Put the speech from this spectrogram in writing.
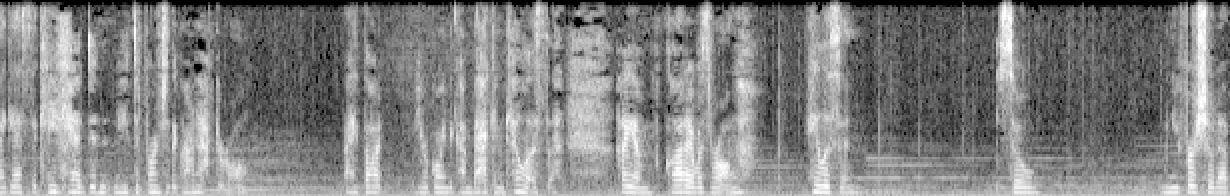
I guess Acadia didn't need to burn to the ground after all. I thought you were going to come back and kill us. I am glad I was wrong. Hey, listen. So, when you first showed up,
